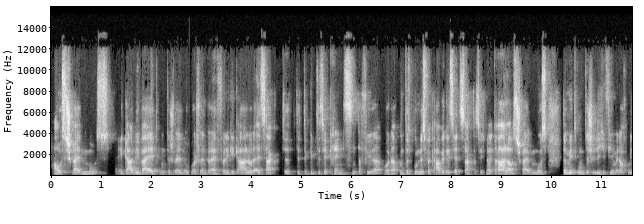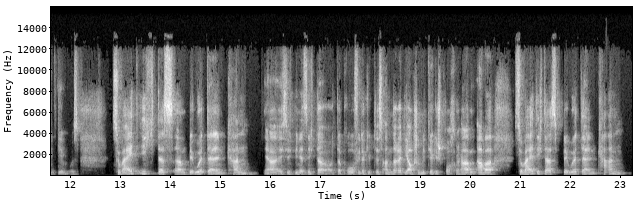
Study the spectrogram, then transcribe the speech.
ausschreiben muss, egal wie weit, Unterschwellen, Oberschwellenbereich, völlig egal, oder? Es sagt, da, da gibt es ja Grenzen dafür, oder? Und das Bundesvergabegesetz sagt, dass ich neutral ausschreiben muss, damit unterschiedliche Firmen auch mitgeben muss. Soweit ich das ähm, beurteilen kann, ja, ich bin jetzt nicht der, der Profi, da gibt es andere, die auch schon mit dir gesprochen haben, aber soweit ich das beurteilen kann,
